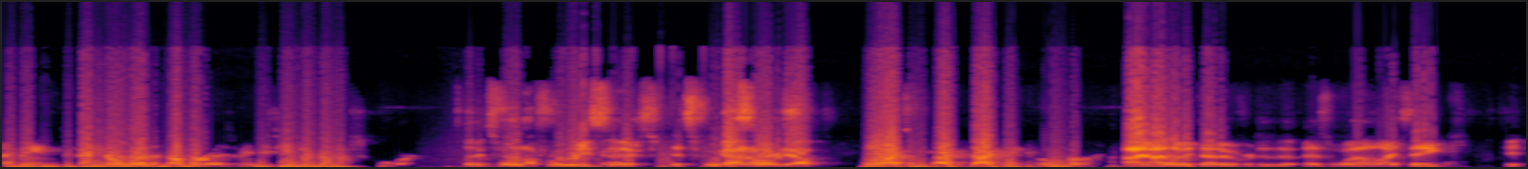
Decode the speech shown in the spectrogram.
I mean, depending on where the number is, I mean, these teams are going to score. Let me pull it up real quick, guys. 46. It's You got 46. it already up. Yeah, I think I, I think over. I, I like that over to, as well. I think it,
